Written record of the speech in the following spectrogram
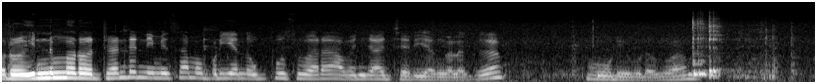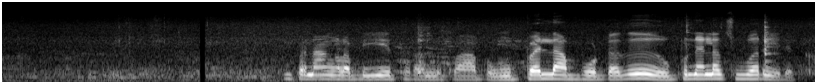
ஒரு இன்னும் ஒரு ரெண்டு நிமிஷம் அப்படியே அந்த உப்பு சுவர அவிஞ்சா சரி எங்களுக்கு. மூடி விடுவோம். இப்போ நாங்கள் அப்படியே திறந்து பார்ப்போம். உப்பெல்லாம் போட்டது உப்பு நல்லா சுவரி இருக்கு.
